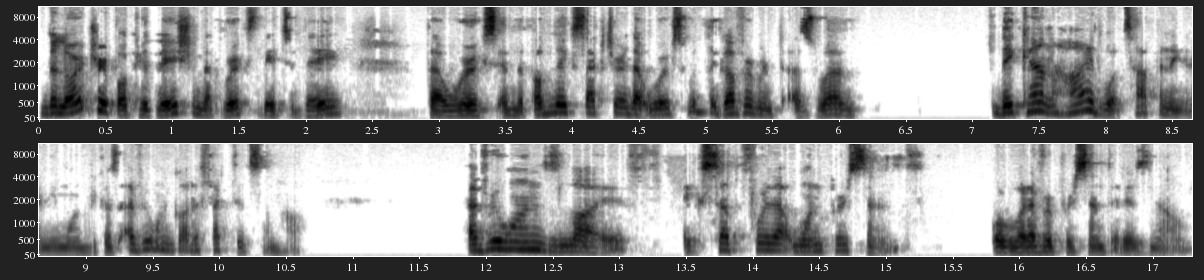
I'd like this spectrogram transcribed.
the larger population that works day to day, that works in the public sector, that works with the government as well, they can't hide what's happening anymore because everyone got affected somehow. Everyone's life, except for that 1% or whatever percent it is now,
